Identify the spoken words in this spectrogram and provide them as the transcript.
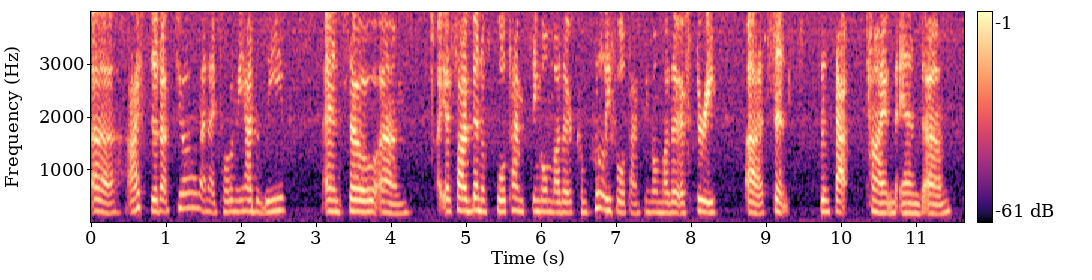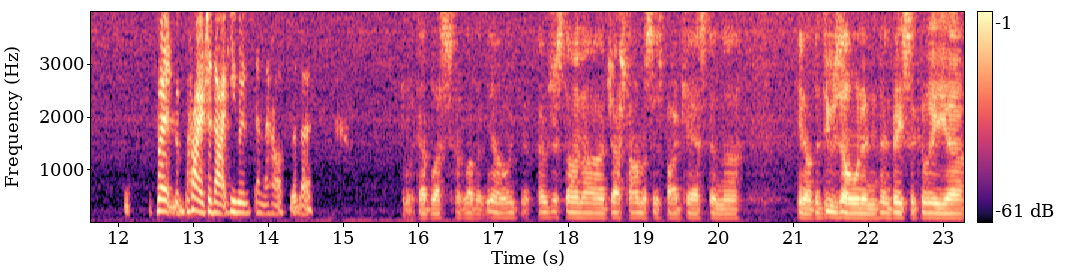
uh, I stood up to him and I told him he had to leave. And so, um, I, so I've been a full time single mother, completely full time single mother of three uh, since since that time. And um, but prior to that, he was in the house with us. God bless. I love it. You know, I was just on uh, Josh Thomas's podcast and uh, you know the do zone and and basically uh,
